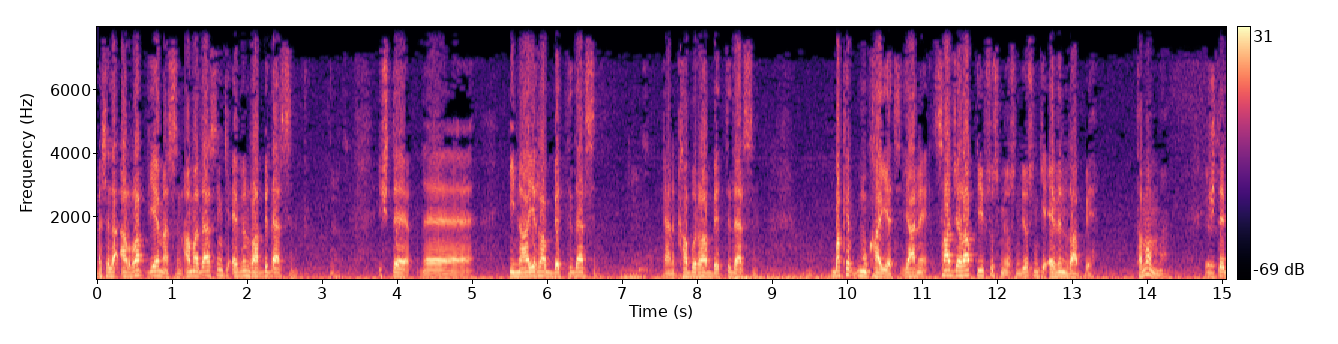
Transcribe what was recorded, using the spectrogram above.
Mesela Er-Rab diyemezsin ama dersin ki evin Rabbi dersin. Evet. İşte e, inayı Rabbetti dersin. Evet. Yani kabı Rabbetti dersin. Bak hep mukayyet. Yani sadece Rab deyip susmuyorsun. Diyorsun ki evin Rabbi. Tamam mı? Evet. İşte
